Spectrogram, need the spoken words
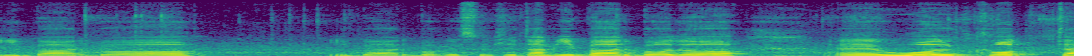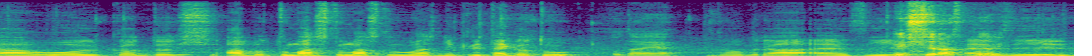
I Barbo. I Barbo, wysuł się tam i Barbo do e, Walcotta. Walcott dość... Albo tu masz, tu masz, tu masz niekrytego, tu. Podaję. Dobra, Ezil. Jeszcze raz podaj. Ezil.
